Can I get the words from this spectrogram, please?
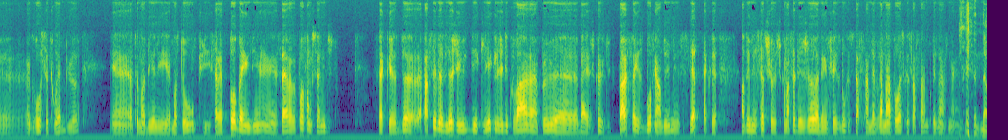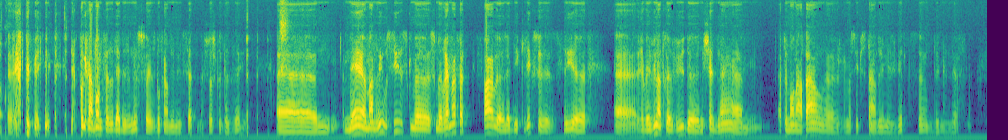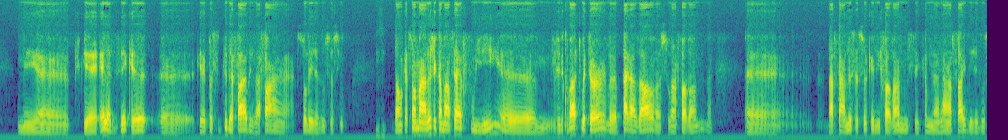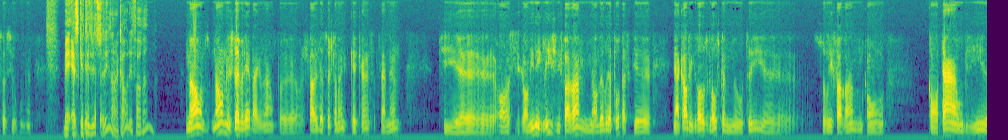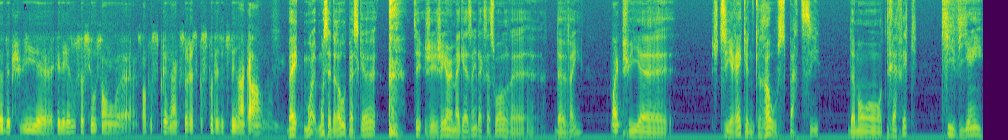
un gros site web, là, automobile et moto, puis ça n'avait pas bien bien, ça n'avait pas fonctionné du tout. Fait que de, à partir de là, j'ai eu le déclic, j'ai découvert un peu, ben, j'ai découvert Facebook en 2007, fait que en 2007, je, commençais déjà à bien Facebook, ça ressemblait vraiment pas à ce que ça ressemble présentement. non. Euh, il n'y a pas grand monde qui faisait de la business sur Facebook en 2007, ça je peux te le dire. Euh, mais à un moment donné aussi, ce qui m'a vraiment fait faire le, déclic, c'est euh, j'avais vu l'entrevue de Michel Blanc à Tout le monde en parle, je me sais plus si c'était en 2008 ça, ou 2009 mais euh, elle, elle disait que euh, qu'il y avait possibilité de faire des affaires sur les réseaux sociaux. Mhm. Donc à ce moment-là, j'ai commencé à fouiller. Euh, j'ai découvert Twitter euh, par hasard sur un forum. dans ce temps-là, c'est sûr que les forums, c'est comme l'ancêtre des réseaux sociaux. Mais est-ce que tu les utilises encore, les forums? Non, non, mais je devrais, par exemple. je parlais de ça justement avec quelqu'un cette semaine. Puis euh, on, les néglige, les forums, mais on ne devrait pas parce qu'il y a encore des grosses, grosses communautés euh, sur les forums qu'on tend à oublier depuis euh, que les réseaux sociaux sont, sont aussi présents que ça. Je ne sais pas si toi les utilises encore. Ben, moi, moi c'est drôle parce que j'ai un magasin d'accessoires de vin. Ouais. Puis je dirais qu'une grosse partie de mon trafic qui vient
